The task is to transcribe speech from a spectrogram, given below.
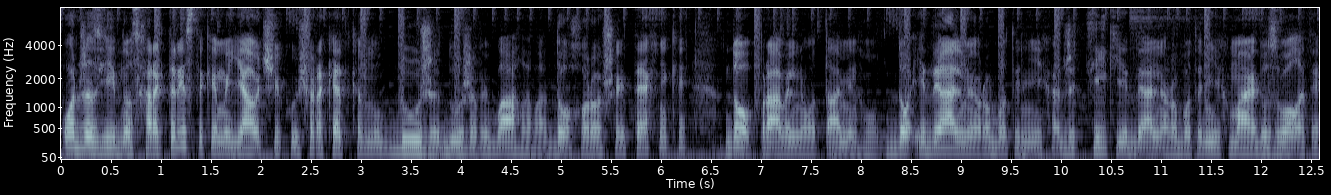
Отже, згідно з характеристиками, я очікую, що ракетка ну дуже-дуже вибаглива до хорошої техніки, до правильного таймінгу, до ідеальної роботи ніг, адже тільки ідеальна робота ніг має дозволити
